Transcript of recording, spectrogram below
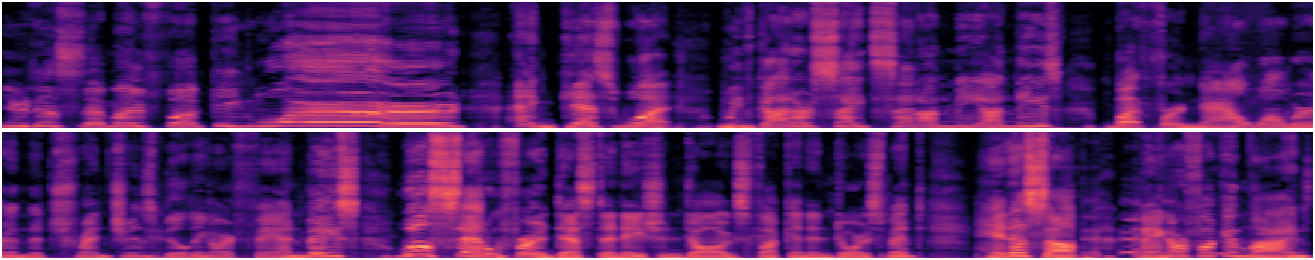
You just said my fucking word. And guess what? We've got our sights set on MeUndies, but for now, while we're in the trenches building our fan base, we'll settle for a Destination Dogs fucking endorsement. Hit us up, bang our fucking lines.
